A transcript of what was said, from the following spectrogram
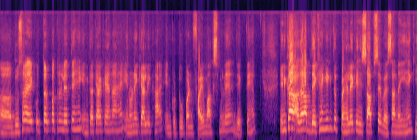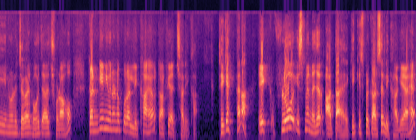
दूसरा एक उत्तर पत्र लेते हैं। इनका क्या कहना है? इन्होंने क्या लिखा है? इनको 2.5 मार्क्स मिले हैं देखते हैं। इनका अगर आप देखेंगे कि तो पहले के हिसाब से वैसा नहीं है कि इन्होंने जगह बहुत ज़्यादा छोड़ा हो। कंटिन्यू इन्होंने पूरा लिखा है और काफ़ी अच्छा लिखा। ठीक है? है ना? एक फ्लो इसमें नज़र आता है कि किस प्रकार से लिखा गया है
